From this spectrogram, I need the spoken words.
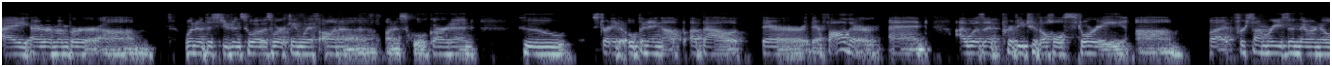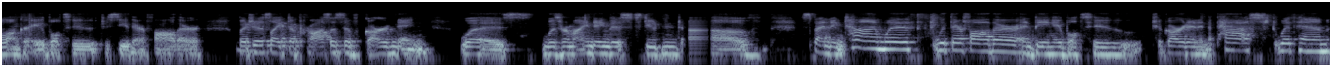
i, I remember um, one of the students who i was working with on a on a school garden who started opening up about their their father. And i wasn't privy to the whole story um, but for some reason they were no longer able to to see their father. But just like the process of gardening was was reminding this student of spending time with with their father and being able to to garden in the past with him.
